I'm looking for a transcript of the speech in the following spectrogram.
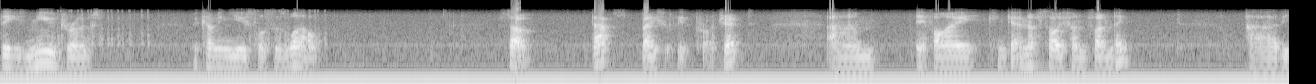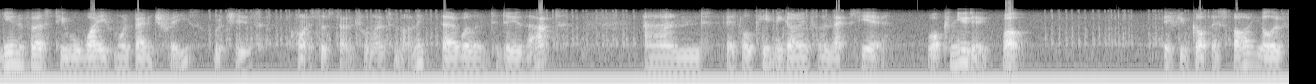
these new drugs becoming useless as well. So, basically the project. Um, if I can get enough SciFund funding, uh, the university will waive my bench fees, which is quite a substantial amount of money. They're willing to do that, and it'll keep me going for the next year. What can you do? Well, if you've got this far, you'll have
